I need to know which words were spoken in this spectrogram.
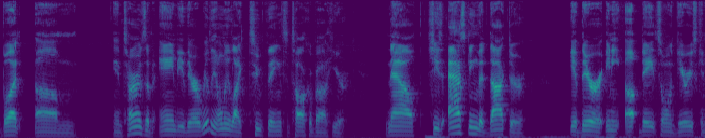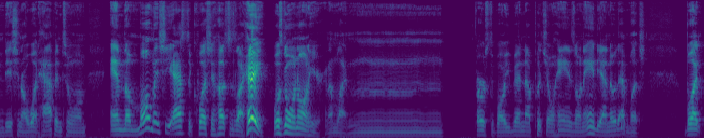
But, um, in terms of Andi, there are really only like two things to talk about here. Now, she's asking the doctor if there are any updates on Gary's condition or what happened to him. And the moment she asked the question, Hudson's like, hey, what's going on here? And I'm like, mm, first of all, you better not put your hands on Andi. I know that much. But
